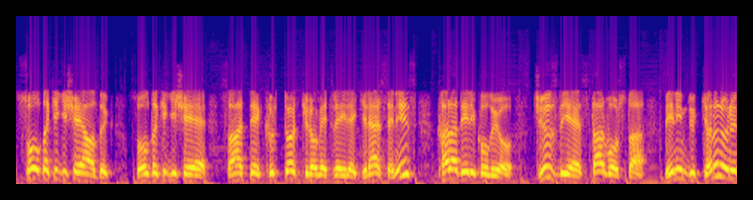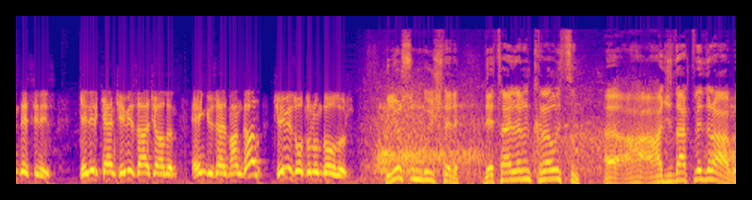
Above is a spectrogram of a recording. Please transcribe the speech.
soldaki gişeye aldık. Soldaki gişeye saatte 44 kilometre ile girerseniz kara delik oluyor. Cız diye Star Wars'ta benim dükkanın önündesiniz. Gelirken ceviz ağacı alın. En güzel mangal ceviz odununda olur. Biliyorsun bu işleri. Detayların kralısın. Ee, Ha- Hacı Dert Vedir abi.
